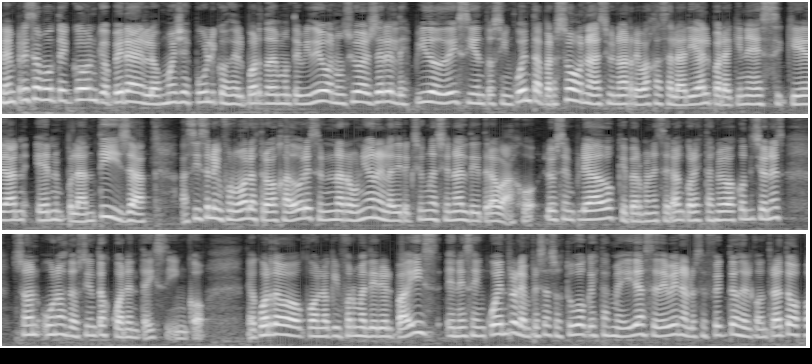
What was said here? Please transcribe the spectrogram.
La empresa Montecón, que opera en los muelles públicos del puerto de Montevideo, anunció ayer el despido de 150 personas y una rebaja salarial para quienes quedan en plantilla. Así se lo informó a los trabajadores en una reunión en la Dirección Nacional de Trabajo. Los empleados que permanecerán con estas nuevas condiciones son unos 245. De acuerdo con lo que informa el diario El País, en ese encuentro la empresa sostuvo que estas medidas se deben a los efectos del contrato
